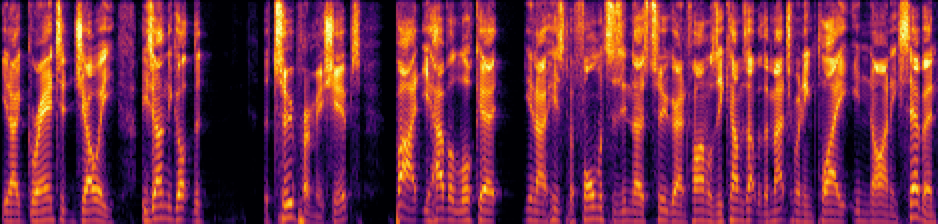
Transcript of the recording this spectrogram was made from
you know, granted, Joey, he's only got the the two premierships, but you have a look at you know, his performances in those two grand finals, he comes up with a match winning play in 97.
